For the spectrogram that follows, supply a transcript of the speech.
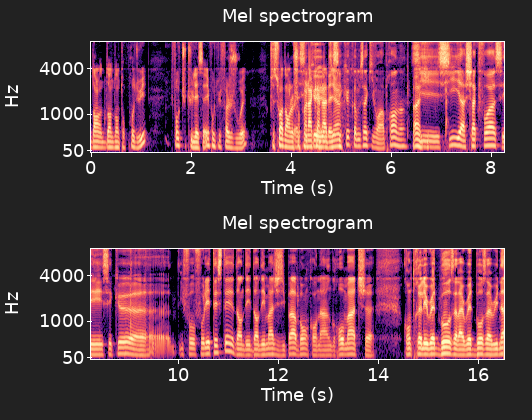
dans, dans, dans ton produit, il faut que tu, tu l'essayes, il faut que tu le fasses jouer. Que ce soit dans le Ben, championnat que- ben, canadien. c'est que comme ça qu'ils vont apprendre. hein. Si, si à chaque fois, c'est c'est que euh, il faut, faut les tester dans des, dans des matchs. Je dis pas, bon, qu'on a un gros match euh, contre les Red Bulls à la Red Bulls Arena,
